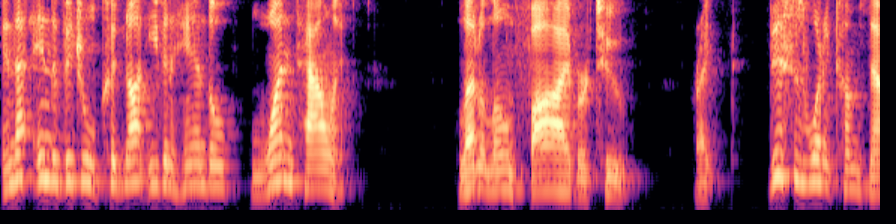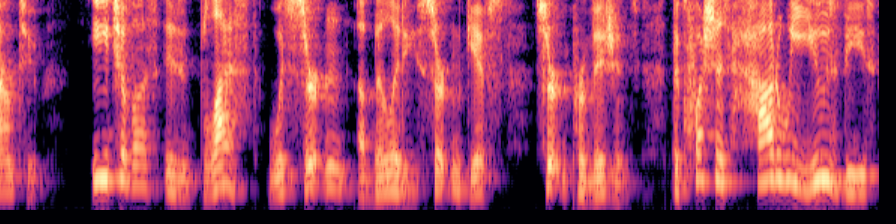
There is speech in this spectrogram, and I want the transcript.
And that individual could not even handle one talent, let alone five or two, right? This is what it comes down to. Each of us is blessed with certain abilities, certain gifts, certain provisions. The question is, how do we use these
